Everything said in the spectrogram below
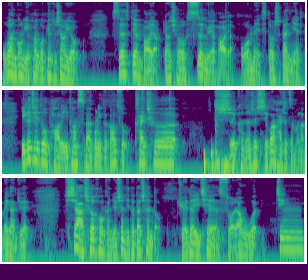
五万公里换过变速箱油。四 S 店保养要求四个月保养，我每次都是半年。一个季度跑了一趟四百公里的高速，开车时可能是习惯还是怎么了，没感觉。下车后感觉身体都在颤抖，觉得一切索然无味。今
